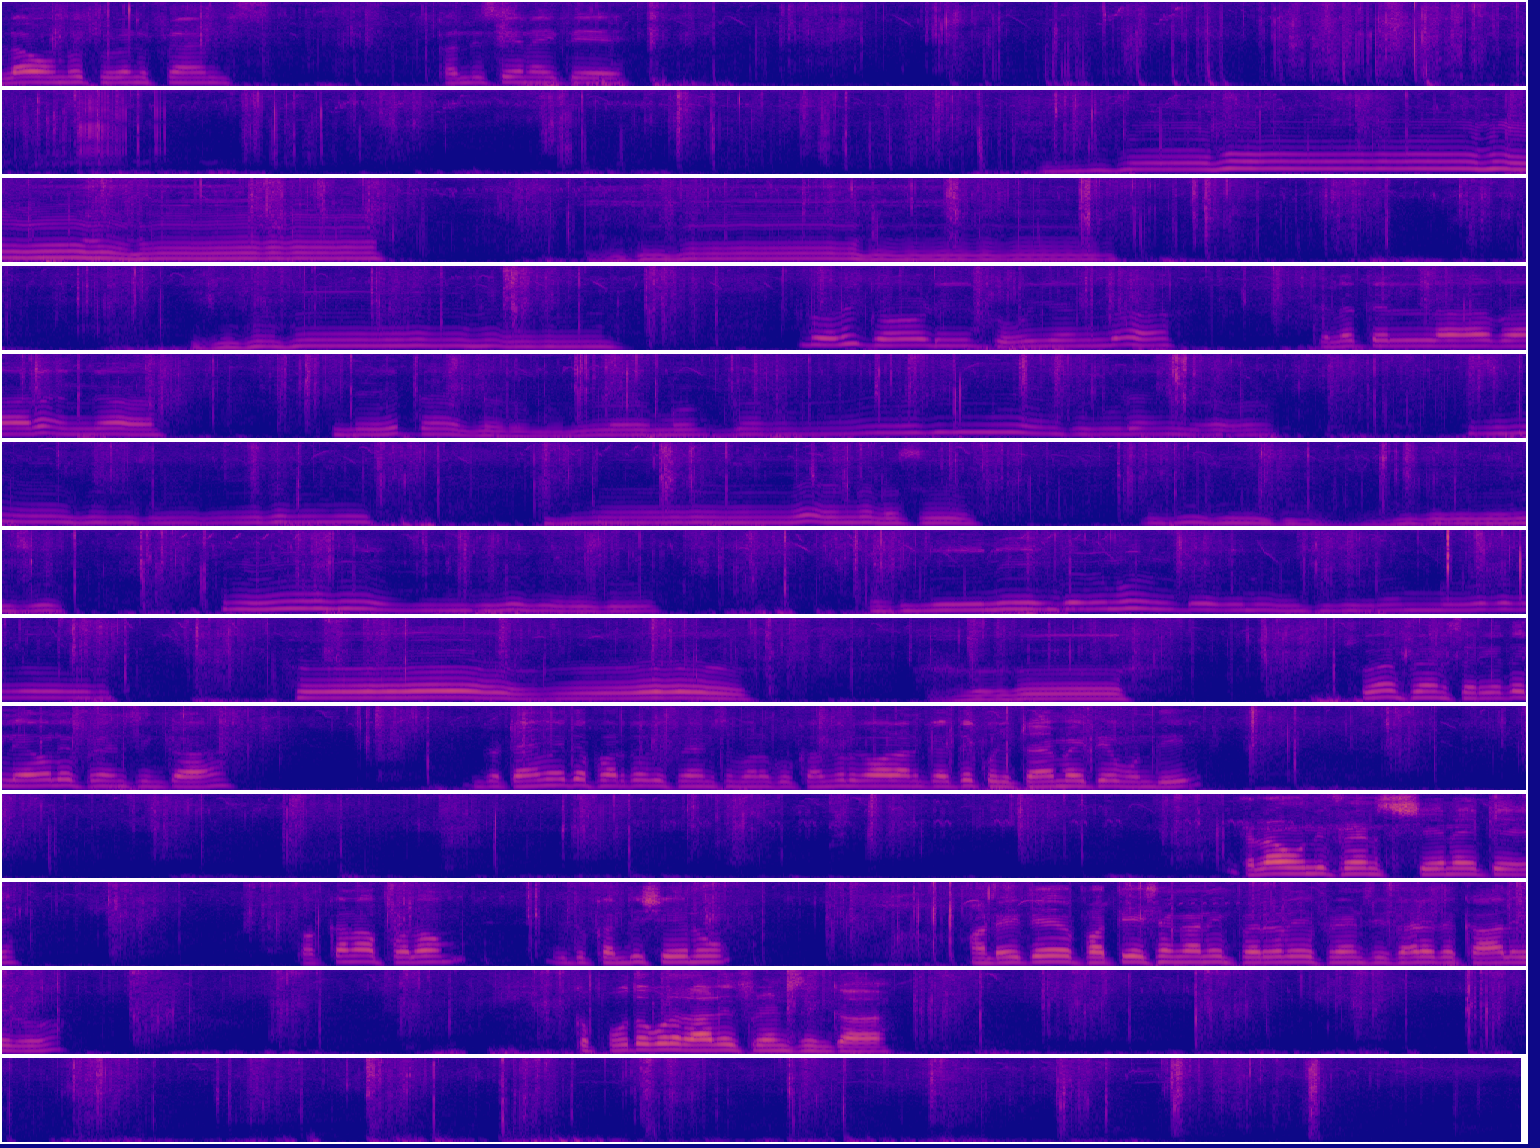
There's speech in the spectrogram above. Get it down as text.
ఎలా ఉందో చూడండి ఫ్రెండ్స్ కందిసేనైతే గోడి గోడి గోయంగా తెల్ల తెల్ల వారంగా నేత నడుముల ముగ్గ. నీ చూడండి ఫ్రెండ్స్ సరిగైతే లేవలే ఫ్రెండ్స్ ఇంకా. ఇంకా టైం అయితే పడుతుంది ఫ్రెండ్స్ మనకు కందులు కావడానికి అయితే కొంచెం టైం అయితే ఉంది. ఎలా ఉంది ఫ్రెండ్స్ చేనైతే అయితే? పక్కన పొలం ఇటు కంది చేను అటైతే పత్తి వేసాం కానీ పెరగలేదు ఫ్రెండ్స్ ఈసారి అయితే కాలేదు. ఒక పూత కూడా రాలేదు ఫ్రెండ్స్ ఇంకా.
